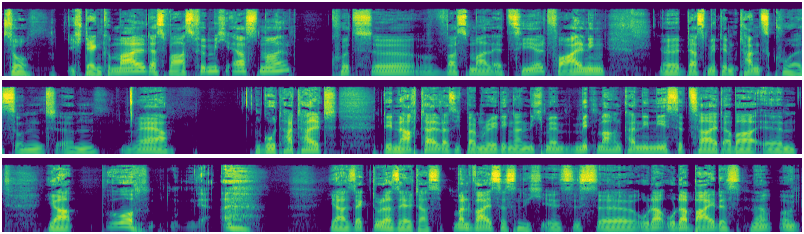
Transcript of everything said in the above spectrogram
so. Ich denke mal, das war's für mich erstmal. Kurz äh, was mal erzählt. Vor allen Dingen äh, das mit dem Tanzkurs und ähm, naja, gut, hat halt den Nachteil, dass ich beim Radinger nicht mehr mitmachen kann die nächste Zeit, aber ähm, ja, oh, ja, Sekt oder Selters, man weiß es nicht. Es ist äh, oder oder beides, ne? Und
